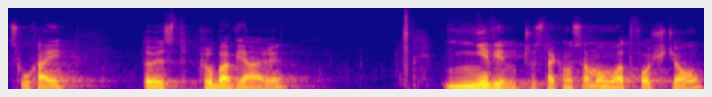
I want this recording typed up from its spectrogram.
Słuchaj, to jest próba wiary? Nie wiem, czy z taką samą łatwością.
